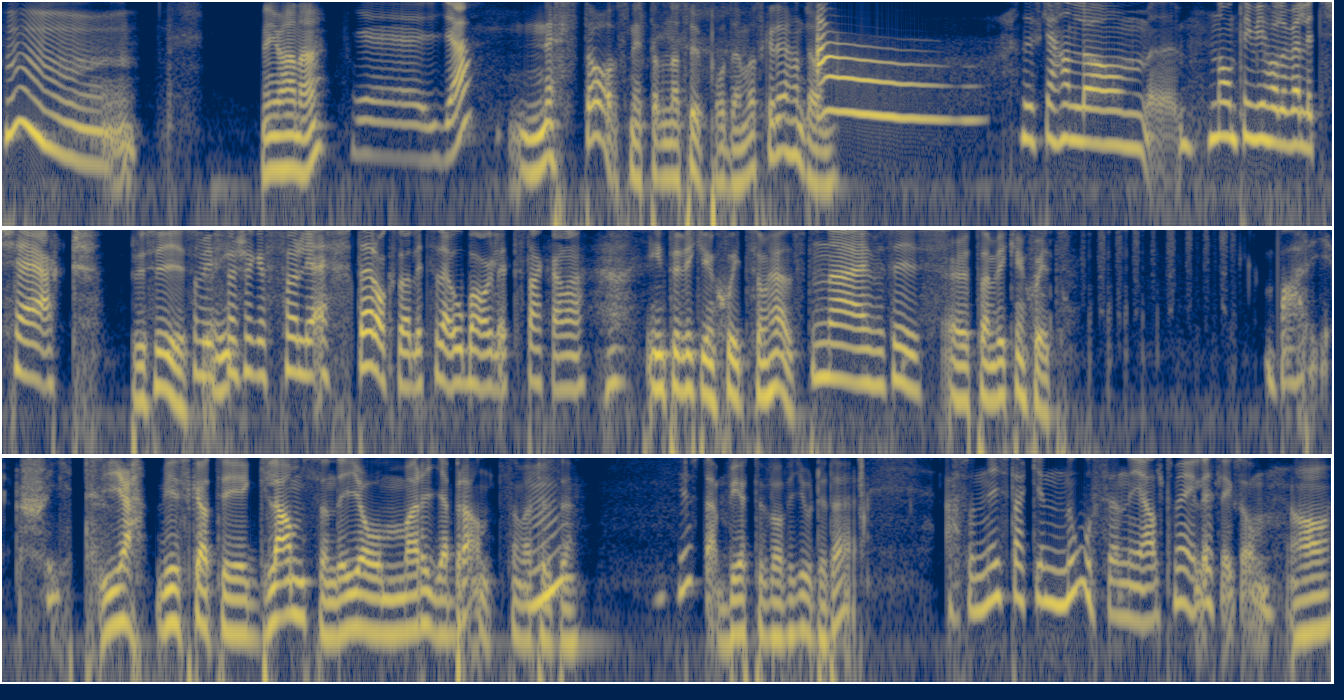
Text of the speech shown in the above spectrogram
Hmm. Men Johanna, Eh, Ja. nästa avsnitt av Naturpodden, vad ska det handla om? Det ska handla om eh, någonting vi håller väldigt kärt. Precis, Som vi försöker följa efter också. Lite sådär obehagligt, stackarna. inte vilken skit som helst, Nej, precis. utan vilken skit. Varje skit. Ja, vi ska till Glamsen, det är jag och Maria Brandt som varit Mm. ute. Just det. Vet du vad vi gjorde där? Alltså ni stack ju nosen i allt möjligt liksom. Ja,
